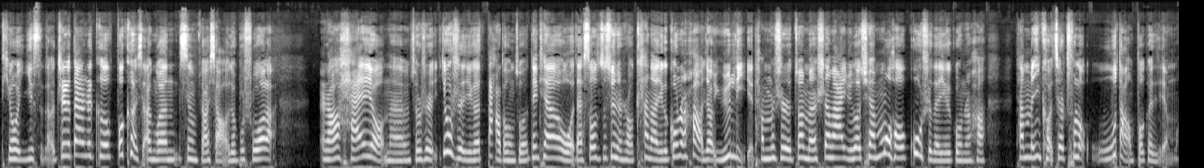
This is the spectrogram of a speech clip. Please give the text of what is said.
挺有意思的。这个但是这和播客相关性比较小，我就不说了。然后还有呢，就是又是一个大动作。那天我在搜资讯的时候，看到一个公众号叫“于理”，他们是专门深挖娱乐圈幕后故事的一个公众号。他们一口气儿出了五档播客节目，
